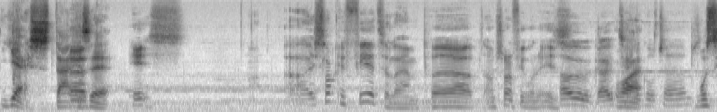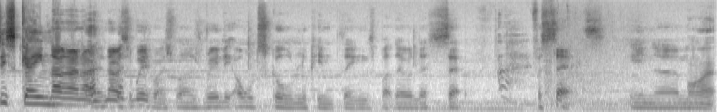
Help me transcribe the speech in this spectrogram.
Yes, that is Uh, it. It's it's like a theatre lamp. Uh, I'm trying to think what it is. Oh, we go technical terms. Was this game? No, no, no, no. It's a weird one. It's one of those really old school looking things, but they were less set for sets in um, Right.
